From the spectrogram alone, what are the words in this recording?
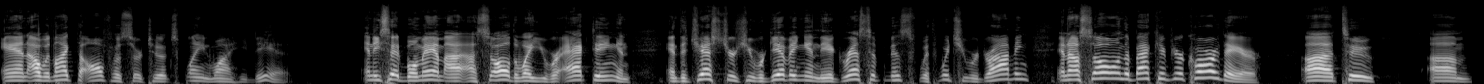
And I would like the officer to explain why he did. And he said, Well, ma'am, I, I, saw the way you were acting and, and the gestures you were giving and the aggressiveness with which you were driving. And I saw on the back of your car there uh, to um,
